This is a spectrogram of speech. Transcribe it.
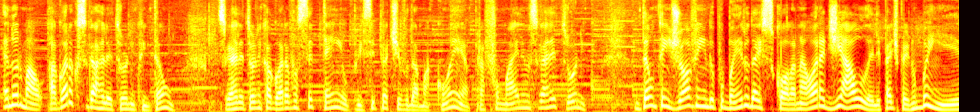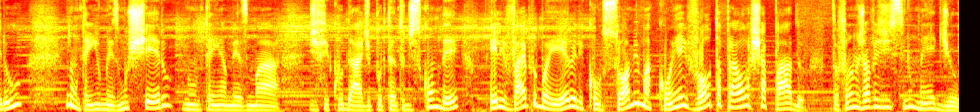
é normal. Agora com o cigarro eletrônico, então, o cigarro eletrônico agora você tem o princípio ativo da maconha para fumar ele no cigarro eletrônico. Então tem jovem indo pro banheiro da escola na hora de aula, ele pede para ir no banheiro, não tem o mesmo cheiro, não tem a mesma dificuldade, portanto, de Ele vai pro banheiro, ele consome maconha e volta pra aula chapado. Tô falando jovens de ensino médio.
